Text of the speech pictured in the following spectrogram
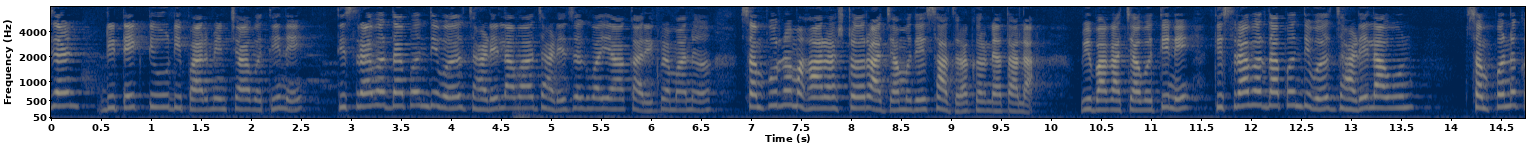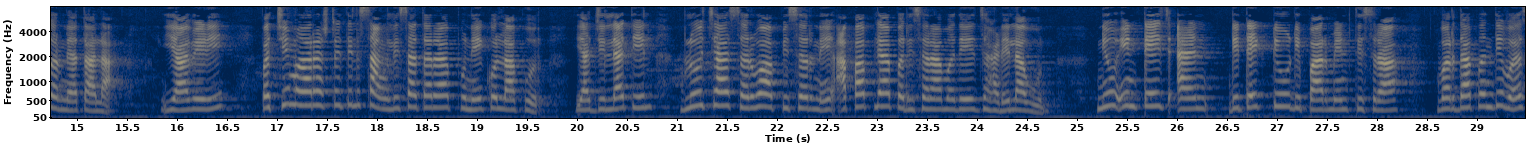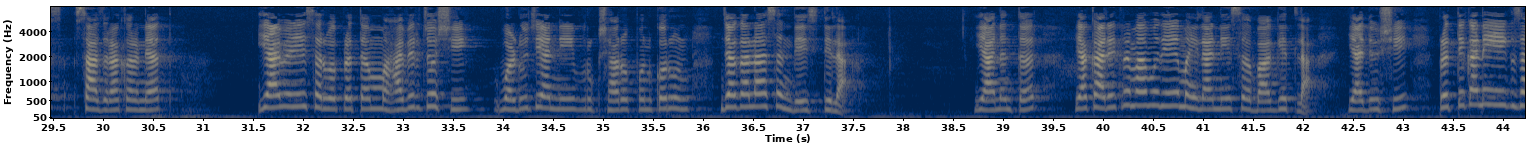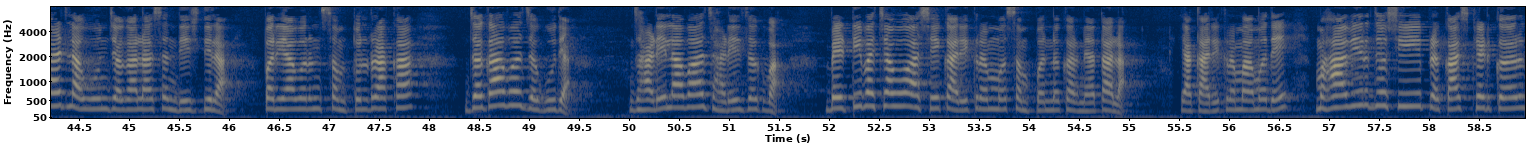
Detective डिपार्टमेंटच्या वतीने तिसरा वर्धापन दिवस झाडे लावा झाडे जगवा या कार्यक्रमानं संपूर्ण महाराष्ट्र राज्यामध्ये साजरा करण्यात आला. विभागाच्या वतीने तिसरा वर्धापन दिवस झाडे लावून संपन्न करण्यात आला. यावेळी पश्चिम महाराष्ट्रातील सांगली सातारा पुणे कोल्हापूर या जिल्ह्यातील ब्लूच्या सर्व ऑफिसरने आपापल्या परिसरामध्ये झाडे लावून न्यू इंटेज अँड डिटेक्टिव्ह डिपार्टमेंट तिसरा वर्धापन दिवस साजरा करण्यात यावेळी सर्वप्रथम महावीर जोशी वडूज यांनी वृक्षारोपण करून जगाला संदेश दिला. यानंतर या कार्यक्रमामध्ये महिलांनी सहभाग घेतला. या दिवशी प्रत्येकाने एक झाड लावून जगाला संदेश दिला. पर्यावरण समतोल राखा जगा व जगू द्या. झाडे लावा झाडे जगवा. बेटी बचावो असे कार्यक्रम संपन्न करण्यात आला. या कार्यक्रमामध्ये महावीर जोशी प्रकाश खेडकर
